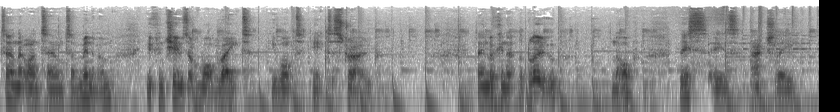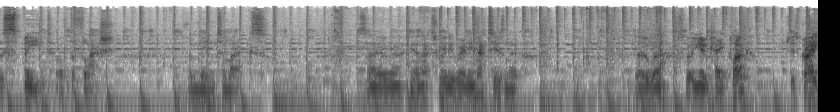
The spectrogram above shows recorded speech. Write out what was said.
turn that one down to minimum you can choose at what rate you want it to strobe then looking at the blue knob, this is actually the speed of the flash from min to max. So uh, yeah, that's really, really natty, isn't it? So uh, it's got a UK plug, which is great.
